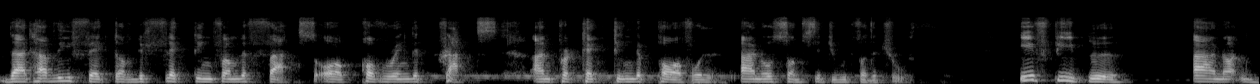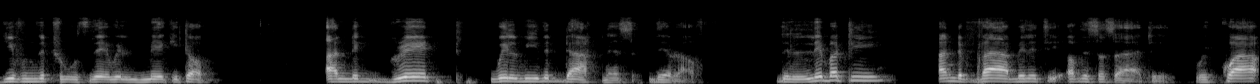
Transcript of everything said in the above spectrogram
that have the effect of deflecting from the facts or covering the tracks and protecting the powerful are no substitute for the truth if people are not given the truth, they will make it up. And the great will be the darkness thereof. The liberty and the viability of the society require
